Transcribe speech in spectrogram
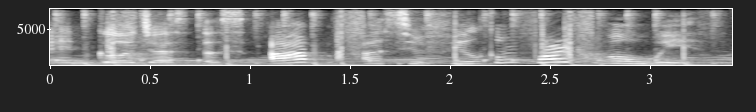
and go just as up as you feel comfortable with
